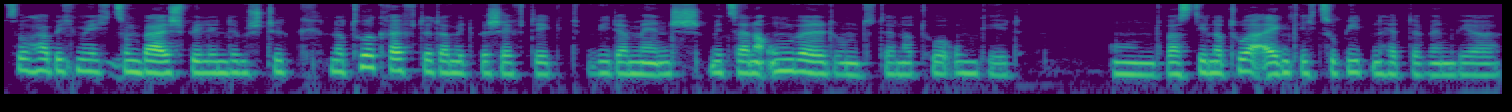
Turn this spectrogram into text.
So habe ich mich zum Beispiel in dem Stück Naturkräfte damit beschäftigt, wie der Mensch mit seiner Umwelt und der Natur umgeht und was die Natur eigentlich zu bieten hätte, wenn wir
